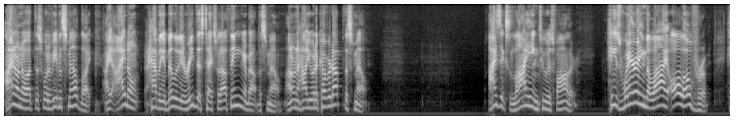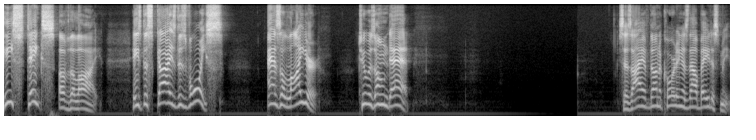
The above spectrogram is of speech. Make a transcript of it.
I don't know what this would have even smelled like. I, I don't have the ability to read this text without thinking about the smell. I don't know how you would have covered up the smell. Isaac's lying to his father. He's wearing the lie all over him. He stinks of the lie. He's disguised his voice as a liar to his own dad. says, I have done according as thou badest me.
